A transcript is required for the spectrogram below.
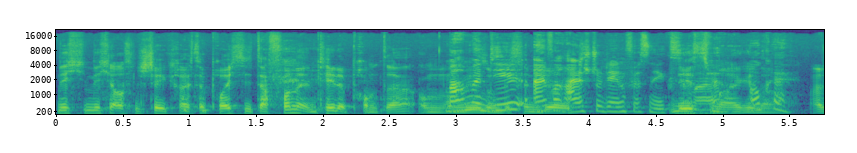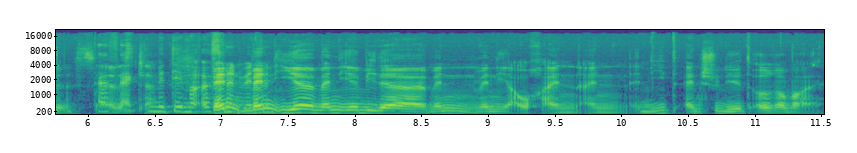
Nicht, nicht aus dem Stegreif, da bräuchte ich da vorne einen Teleprompter, um, Machen wir so ein die einfach einstudieren fürs nächste, Nächstes Mal, genau. Okay. Alles, alles Perfekt. klar. Mit dem er wenn, wenn will. ihr, wenn ihr wieder, wenn, wenn ihr auch ein, ein Lied einstudiert eurer Wahl,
